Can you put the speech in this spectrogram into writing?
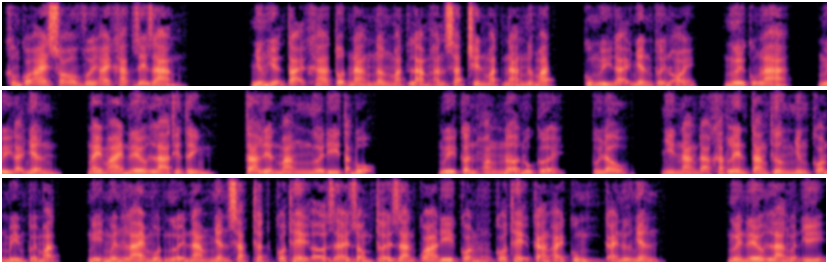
không có ai so với ai khác dễ dàng. Nhưng hiện tại khá tốt nàng nâng mặt làm hắn sắt trên mặt nàng nước mắt, cùng Ngụy đại nhân cười nói, ngươi cũng là, Ngụy đại nhân, ngày mai nếu là thiên tình, ta liền mang ngươi đi tàn bộ. Ngụy Cẩn Hoàng nở nụ cười, túi đầu, nhìn nàng đã khắc lên tang thương nhưng còn mỉm cười mặt, nghĩ nguyên lai một người nam nhân sắc thật có thể ở dài dòng thời gian qua đi còn có thể càng ái cùng cái nữ nhân. Ngươi nếu là nguyện ý,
